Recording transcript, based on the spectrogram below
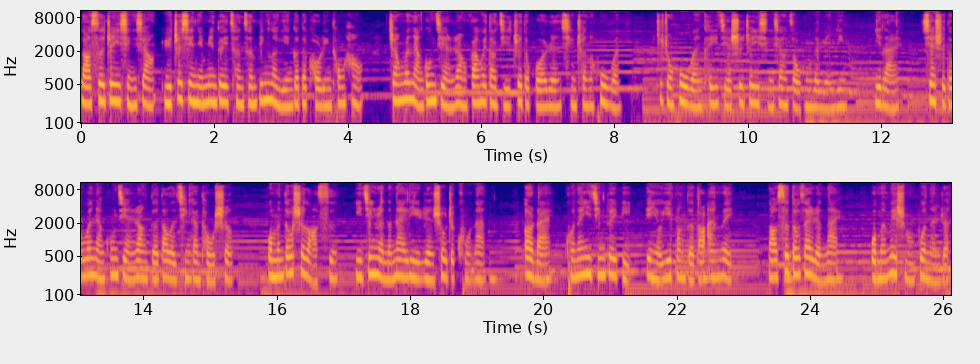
老四这一形象与这些年面对层层冰冷严格的口令通号。将温良恭俭让发挥到极致的国人形成了互文，这种互文可以解释这一形象走红的原因：一来，现实的温良恭俭让得到了情感投射，我们都是老四，以惊人的耐力忍受着苦难；二来，苦难一经对比，便有一方得到安慰，老四都在忍耐，我们为什么不能忍？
